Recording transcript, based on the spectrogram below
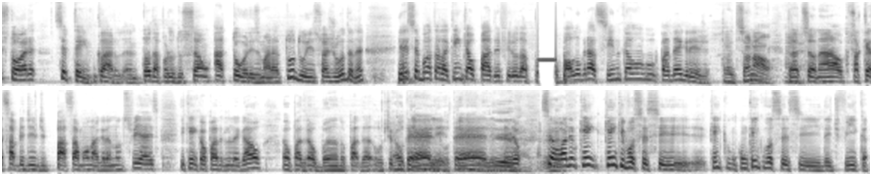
história. Você tem, claro, toda a produção, atores, mara- tudo isso ajuda, né? E aí você bota lá quem que é o padre filho da p... O Paulo Gracino, que é o padre da igreja. Tradicional. É. Tradicional, que só quer saber de, de passar a mão na grana dos fiéis. E quem que é o padre legal? É o padre Albano, o, padre, o tipo É o TL, TL, o TL, TL. entendeu? É. Você olha quem, quem que você se. Quem, com quem que você se identifica,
